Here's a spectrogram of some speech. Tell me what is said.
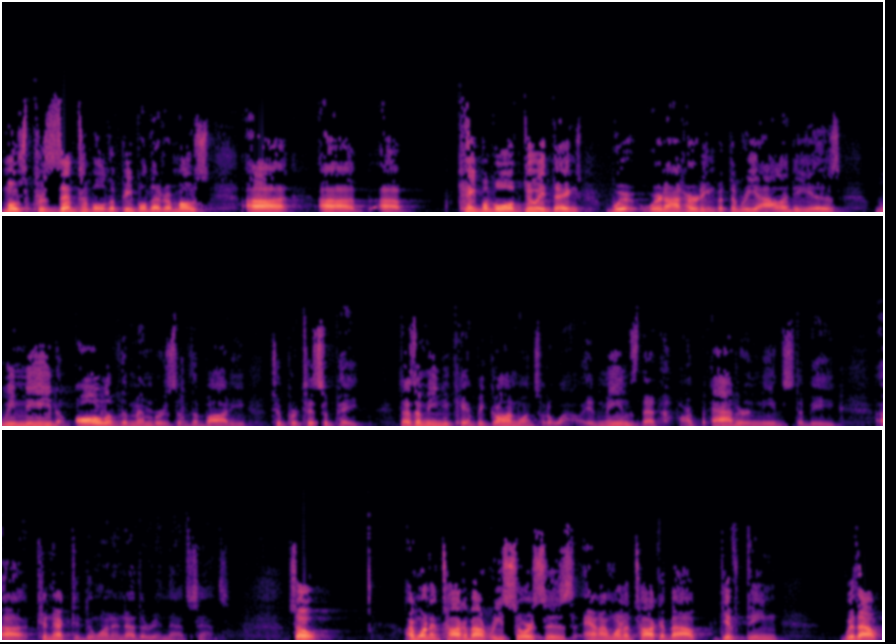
most presentable, the people that are most uh, uh, uh, capable of doing things, we're, we're not hurting. But the reality is, we need all of the members of the body to participate. Doesn't mean you can't be gone once in a while. It means that our pattern needs to be uh, connected to one another in that sense. So, I want to talk about resources and I want to talk about gifting without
